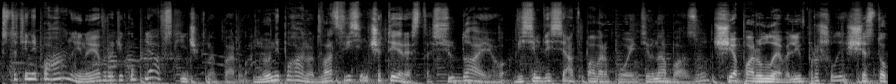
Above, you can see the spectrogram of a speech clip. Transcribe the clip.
Кстати, непоганий, ну я вроді купляв скінчик на перла. Ну непогано, 28 400, сюди його. 80 паверпоінтів на базу. Ще пару левелів пройшли, ще 100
